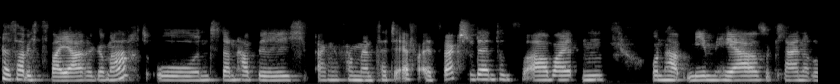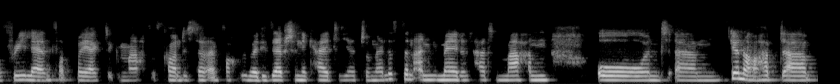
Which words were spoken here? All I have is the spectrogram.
das habe ich zwei Jahre gemacht und dann habe ich angefangen beim ZDF als Werkstudentin zu arbeiten und habe nebenher so kleinere Freelancer-Projekte gemacht. Das konnte ich dann einfach über die Selbstständigkeit, die ich als Journalistin angemeldet hatte, machen. Und ähm, genau, habe da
